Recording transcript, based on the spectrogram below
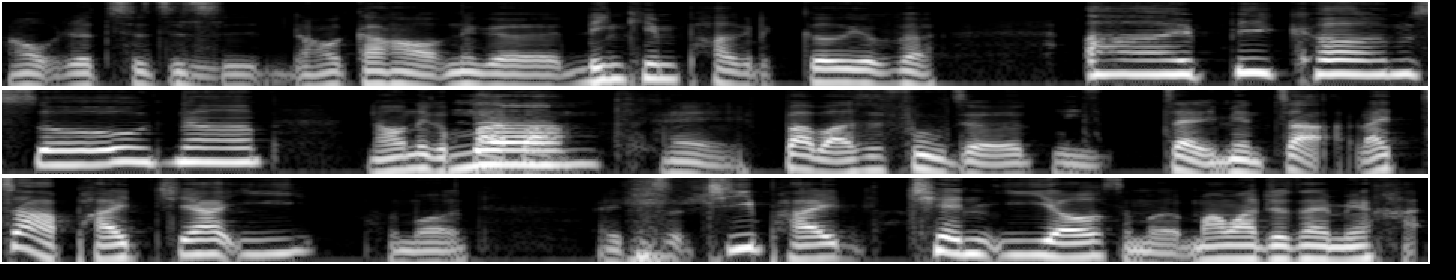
然后我就吃吃吃，然后刚好那个 Linkin Park 的歌又不 I become so numb，然后那个爸爸哎，爸爸是负责嗯。在里面炸，来炸牌加一什么，哎，这鸡排千一哦，什么妈妈就在那边喊，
